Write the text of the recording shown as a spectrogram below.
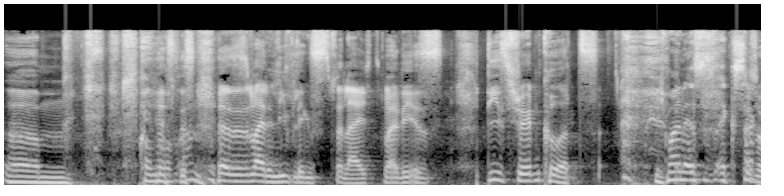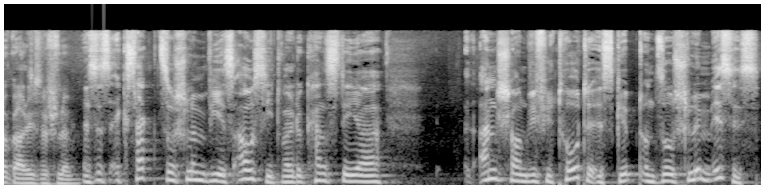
Ähm, kommt Das drauf an. ist, das ist meine Lieblings vielleicht, weil die ist, die ist schön kurz. Ich meine, es ist Das exakt ist auch gar nicht so schlimm. Es ist exakt so schlimm, wie es aussieht, weil du kannst dir ja anschauen, wie viel Tote es gibt und so schlimm ist es.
